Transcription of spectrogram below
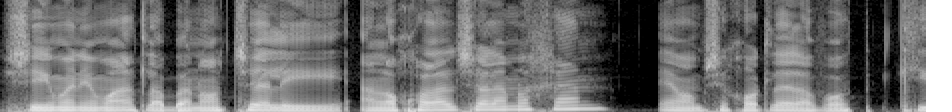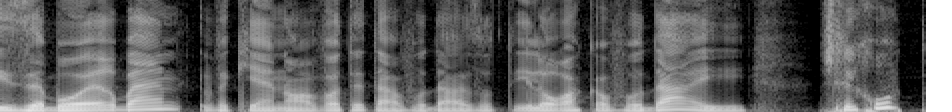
שאם אני אומרת לבנות שלי, אני לא יכולה לשלם לכן, הן ממשיכות ללוות, כי זה בוער בהן וכי הן אוהבות את העבודה הזאת. היא לא רק עבודה, היא שליחות.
